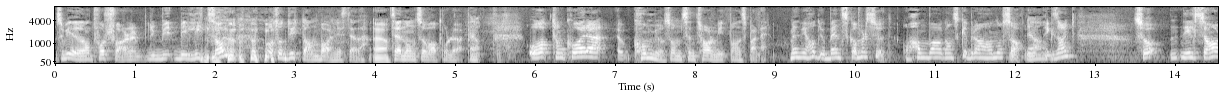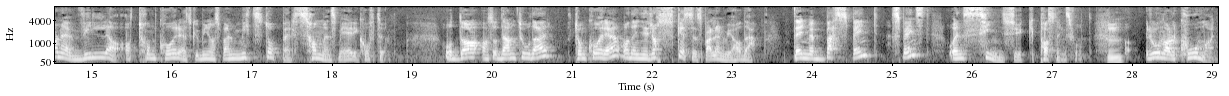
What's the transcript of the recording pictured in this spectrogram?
så blir det sånn at forsvareren du blir litt sånn, og så dytta han ballen i stedet Ja. til noen som var på løp. Og Tom Kåre kom jo som sentral midtbanespiller. Men vi hadde jo Bent Skammelsrud, og han var ganske bra, han også. Ja. Ikke sant? Så Nils Arne ville at Tom Kåre skulle begynne å spille midtstopper sammen med Erik Hoftun. Og da, altså dem to der, Tom Kåre var den raskeste spilleren vi hadde. Den med best spenst og en sinnssyk pasningsfot. Ronald Koman,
